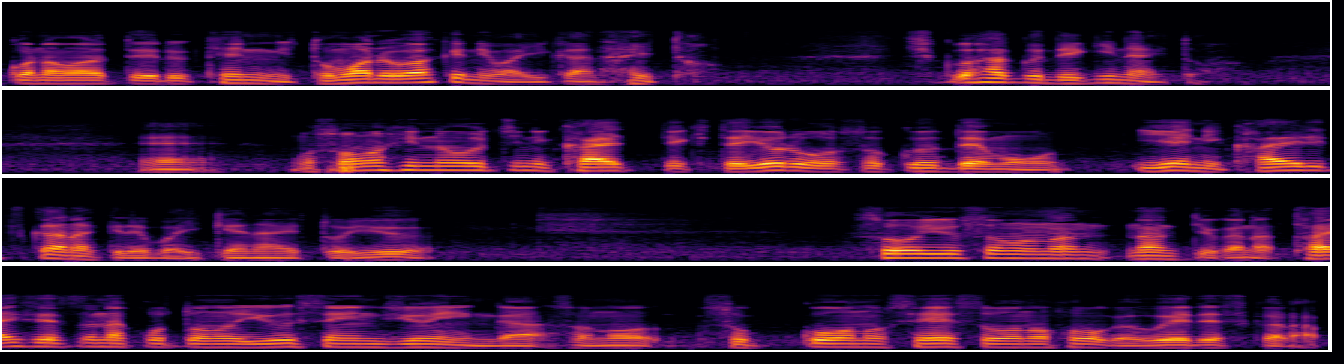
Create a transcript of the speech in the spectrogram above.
われている県に泊まるわけにはいかないと。宿泊できないと、えー、もうその日のうちに帰ってきて夜遅くでも家に帰り着かなければいけないという、そういうそのなん、なんていうかな、大切なことの優先順位が、その速攻の清掃の方が上ですから、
